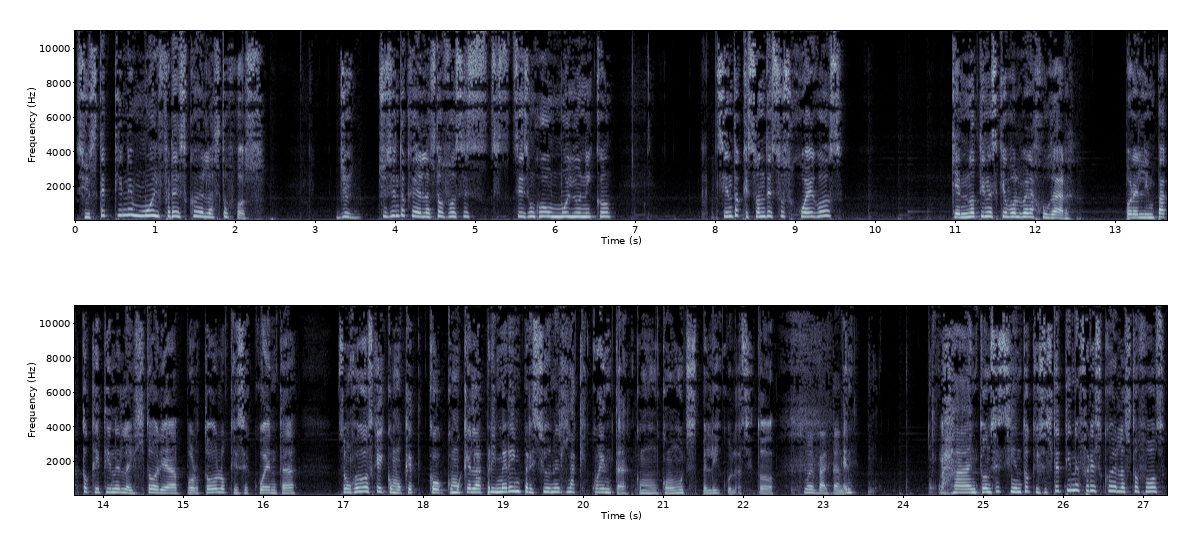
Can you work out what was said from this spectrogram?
si usted tiene muy fresco The Last of Us, yo, yo siento que The Last of Us es, es un juego muy único. Siento que son de esos juegos que no tienes que volver a jugar por el impacto que tiene la historia, por todo lo que se cuenta. Son juegos que como que como que la primera impresión es la que cuenta, como, como muchas películas y todo. Muy impactante. ajá, entonces siento que si usted tiene fresco de Last of Us,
